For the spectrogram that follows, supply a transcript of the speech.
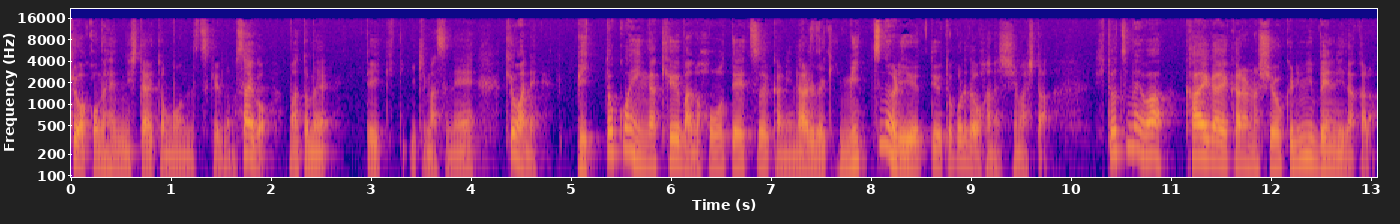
今日はこの辺にしたいと思うんですけれども最後まとめていきますね。今日はねビットコインがキューバの法定通貨になるべき3つの理由っていうところでお話ししました。1つ目は海外からの仕送りに便利だから。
